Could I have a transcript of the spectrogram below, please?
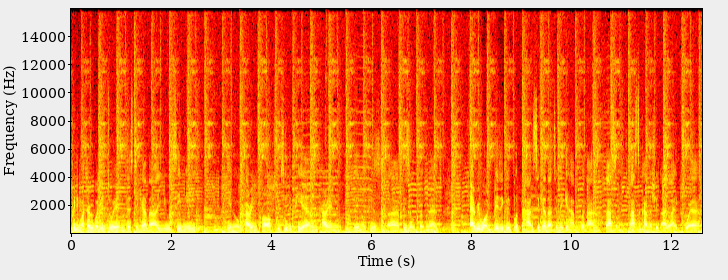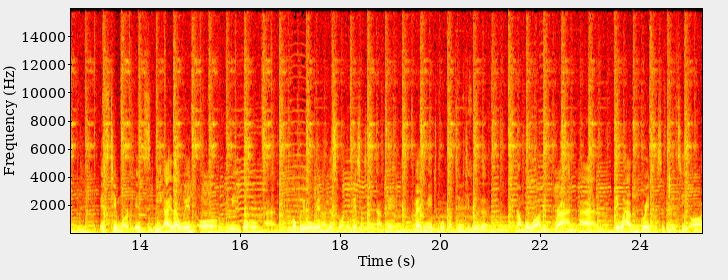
pretty much everybody's doing this together. You see me you know, carrying props, you see the PM carrying, you know, pieces, uh, pieces of equipment. Everyone basically put hands together to make it happen, and that's that's the kind of shit I like, where it's teamwork. It's we either win or we go home, and hopefully we'll win on this one. It'll be a successful campaign. Bedmate will continue to be the number one brand, and they will have great visibility on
